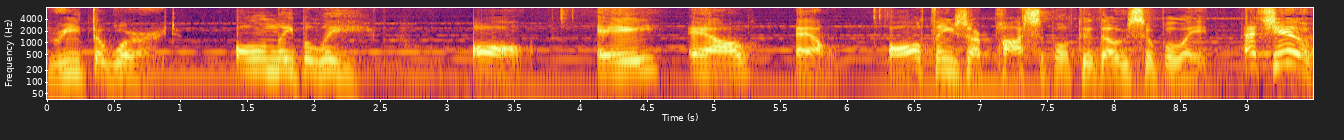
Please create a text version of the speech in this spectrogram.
Read the word. Only believe. All A L L. All things are possible to those who believe. That's you.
